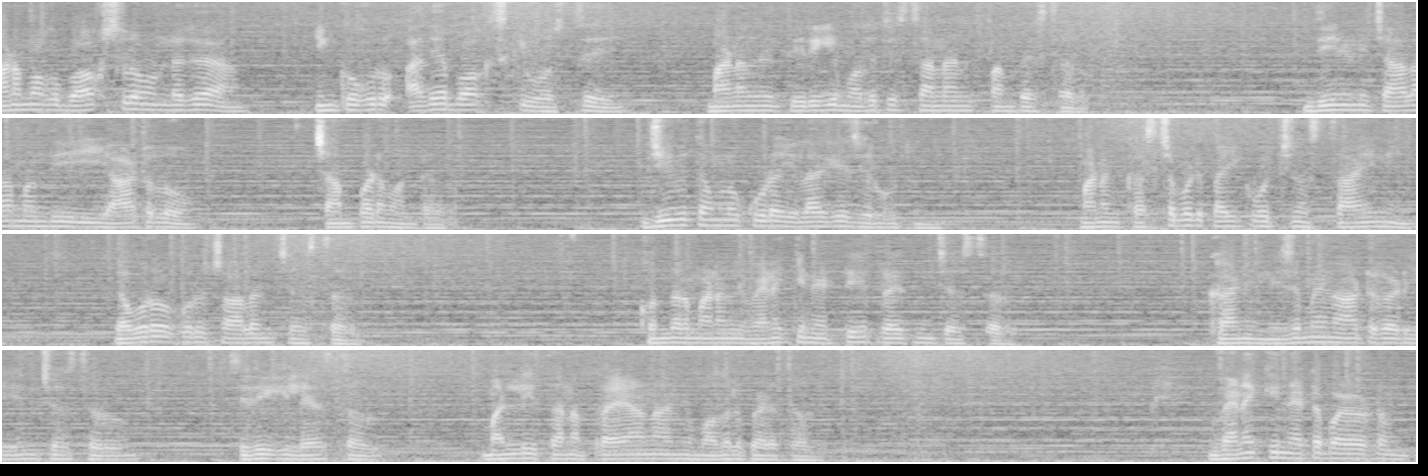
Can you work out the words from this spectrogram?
మనం ఒక బాక్స్లో ఉండగా ఇంకొకరు అదే బాక్స్కి వస్తే మనల్ని తిరిగి మొదటి స్థానానికి పంపేస్తారు. దీనిని చాలామంది ఈ ఆటలో చంపడం అంటారు. జీవితంలో కూడా ఇలాగే జరుగుతుంది. మనం కష్టపడి పైకి వచ్చిన స్థాయిని ఎవరో ఒకరు ఛాలెంజ్ చేస్తారు. కొందరు మనల్ని వెనక్కి నెట్టే ప్రయత్నం చేస్తారు. కానీ నిజమైన ఆటగాడు ఏం చేస్తాడు? తిరిగి లేస్తాడు. మళ్ళీ తన ప్రయాణాన్ని మొదలు పెడతాడు వెనక్కి నెట్టబడటం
